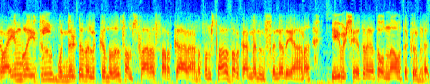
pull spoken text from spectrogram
ക്രൈം റേറ്റിൽ മുന്നിട്ട് നിൽക്കുന്നത് സംസ്ഥാന സർക്കാരാണ്. സംസ്ഥാന സർക്കാരിന്റെ നിസ്സംഗതയാണ് ഈ വിഷയത്തിനകത്ത് ഒന്നാമത്തെ ക്രിമിനൽ.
